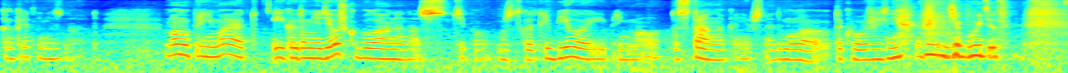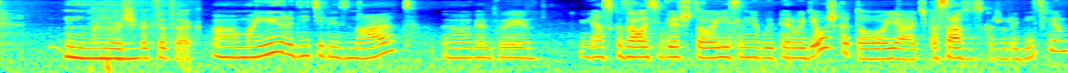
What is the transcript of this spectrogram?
конкретно не знает. Мама принимает, и когда у меня девушка была, она нас, типа, можно сказать, любила и принимала. Это странно, конечно, я думала, такого в жизни не будет. Короче, как-то так. А, Мои родители знают, э, как бы я сказала себе, что если у меня будет первая девушка, то я типа сразу скажу родителям.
